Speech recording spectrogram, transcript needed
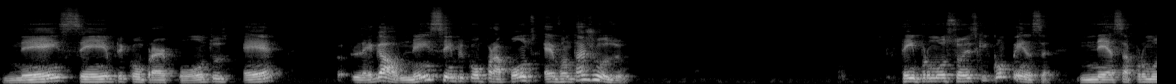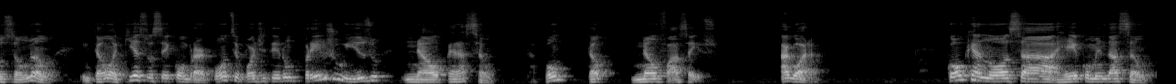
nem sempre comprar pontos é legal, nem sempre comprar pontos é vantajoso. Tem promoções que compensa. Nessa promoção não. Então aqui se você comprar pontos, você pode ter um prejuízo na operação, tá bom? Então não faça isso. Agora, qual que é a nossa recomendação?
